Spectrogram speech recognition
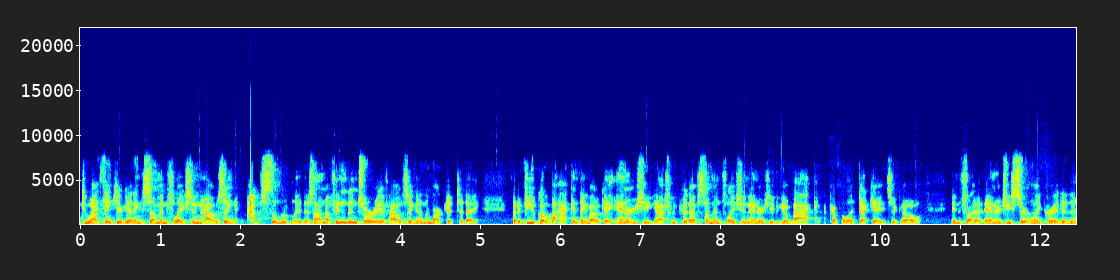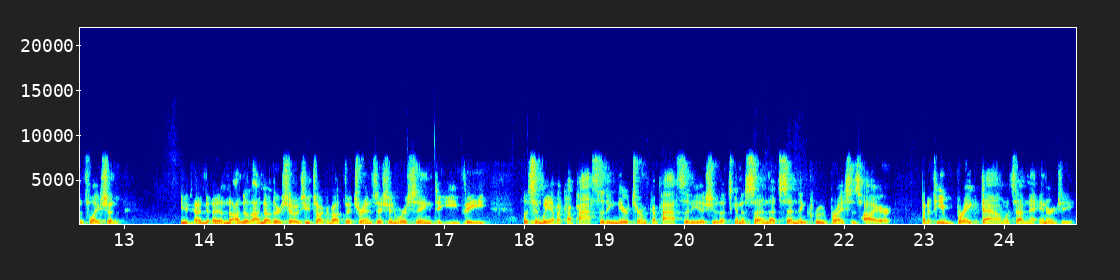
do I think you're getting some inflation in housing? Absolutely. There's not enough inventory of housing on the market today. But if you go back and think about, okay, energy, gosh, we could have some inflation in energy. If you go back a couple of decades ago, energy certainly created inflation. You, another shows you talk about the transition we're seeing to EV. Listen, we have a capacity, near-term capacity issue that's going to send that's sending crude prices higher. But if you break down what's happening to energy,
